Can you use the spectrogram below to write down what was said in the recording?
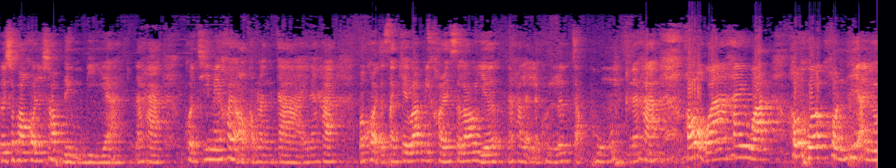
โดยเฉพาะคนที่ชอบดื่มเบียร์นะคะ คนที่ไม่ค่อยออกกำลังกายนะคะบางคนจะสังเกตว่ามีคอเลสเตอรอลเยอะนะคะ หลายๆคนเริ่มจับพุงนะคะเขาบอกว่าให้วัดเขาบอกว่าคนที่อายุ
